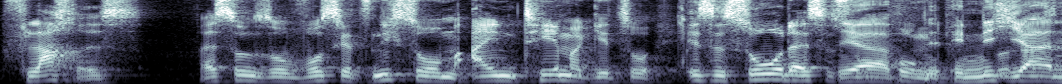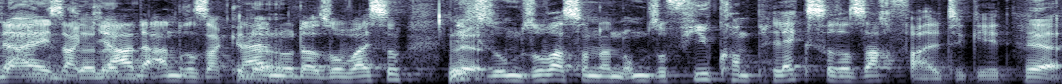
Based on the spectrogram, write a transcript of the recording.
flach ist. Weißt du, so, wo es jetzt nicht so um ein Thema geht, so, ist es so oder ist es ja, so, Punkt. Nicht ja, der nein. Der eine sagt ja, der andere sagt genau. nein oder so, weißt du? Nicht ja. so um sowas, sondern um so viel komplexere Sachverhalte geht. Ja.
